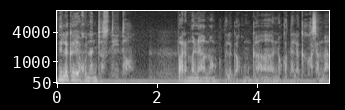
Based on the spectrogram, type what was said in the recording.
Nilagay ako ng Diyos dito para malaman ko talaga kung gaano ka talaga kasama.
